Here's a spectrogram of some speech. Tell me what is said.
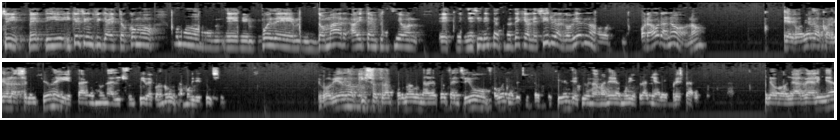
Sí, ¿y, qué significa esto? ¿Cómo, cómo eh, puede domar a esta inflación? Este, es decir, ¿esta estrategia le sirve al gobierno? Por ahora no, ¿no? El gobierno perdió las elecciones y está en una disyuntiva económica muy difícil. El gobierno quiso transformar una derrota en triunfo. Bueno, el presidente tiene una manera muy extraña de expresar. Pero la realidad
